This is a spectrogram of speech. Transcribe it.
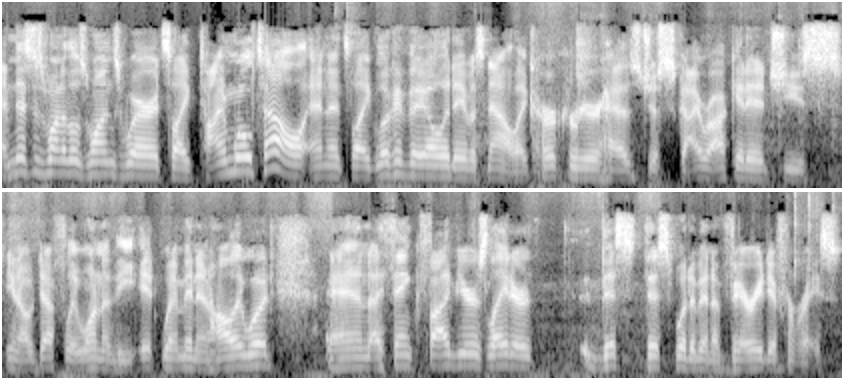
and this is one of those ones where it's like time will tell, and it's like look at Viola Davis now. Like her career has just skyrocketed. She's you know definitely one of the it women in Hollywood, and I think five years later, this this would have been a very different race.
